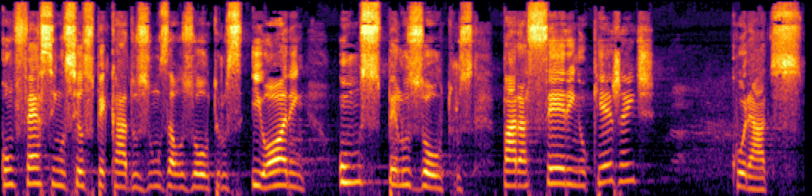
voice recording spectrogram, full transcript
confessem os seus pecados uns aos outros e orem uns pelos outros, para serem o que, gente? Curados.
